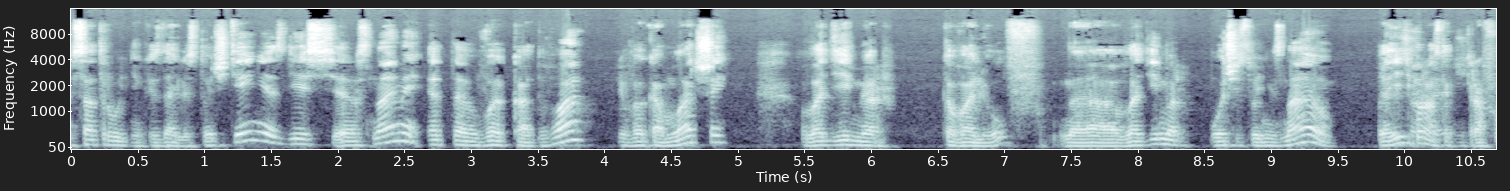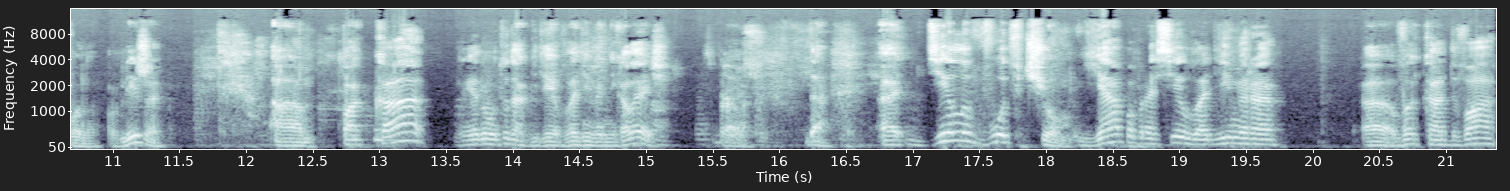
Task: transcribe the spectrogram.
сотрудник издательства чтения здесь э, с нами. Это ВК-2, или ВК-младший, Владимир Ковалев. Э, Владимир, отчество не знаю. Подойдите, пожалуйста, к микрофону поближе. А, пока, я думаю, туда, где Владимир Николаевич. Справа. Да. Э, Дело вот в чем. Я попросил Владимира э, ВК-2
